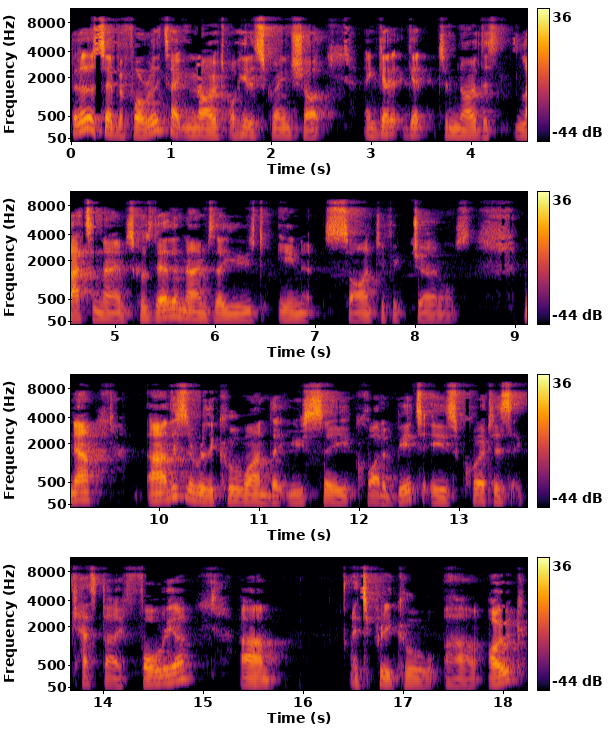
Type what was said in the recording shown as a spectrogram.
But as I said before, really take note or hit a screenshot and get it, get to know the Latin names because they're the names they used in scientific journals. Now, uh, this is a really cool one that you see quite a bit is Quercus castifolia. Um, it's a pretty cool uh, oak.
